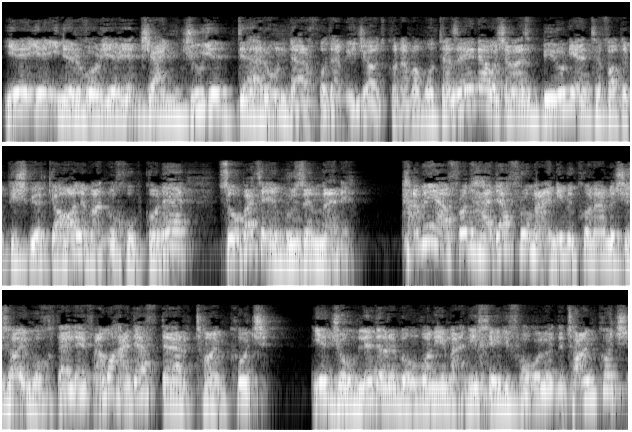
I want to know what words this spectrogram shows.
یه یه اینر یه جنگجوی درون در خودم ایجاد کنم و منتظری نباشم از بیرون یه اتفاق پیش بیاد که حال من رو خوب کنه صحبت امروز منه. همه افراد هدف رو معنی می‌کنن به چیزهای مختلف اما هدف در time coach یه جمله داره به عنوان یه معنی خیلی فوق العاده time coach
